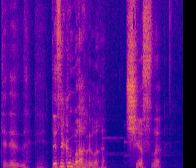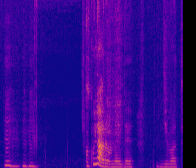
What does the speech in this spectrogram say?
Ти, ти, ти закумарила. Чесно. Окуляри вона йде вдівати.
